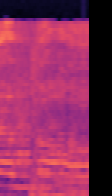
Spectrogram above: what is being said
the boy.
